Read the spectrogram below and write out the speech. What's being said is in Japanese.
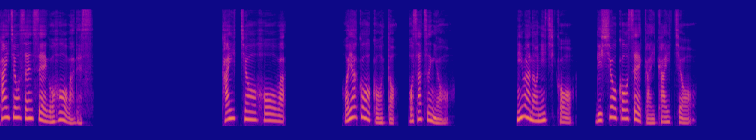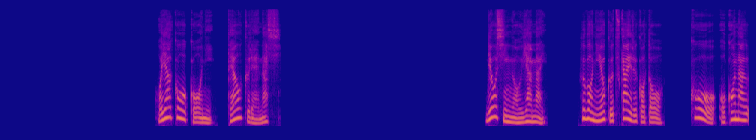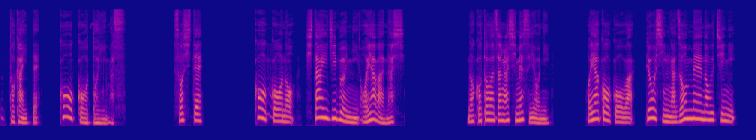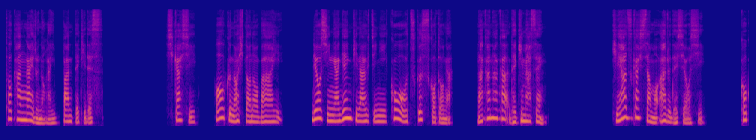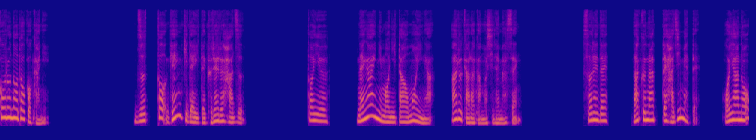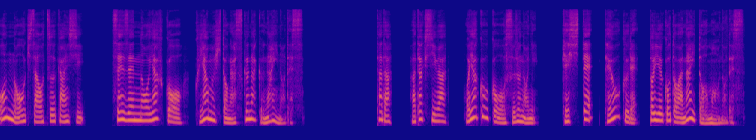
会長先生ご法話です。会長法話親孝行と菩薩業二羽の日光立正厚生会会長。親孝行に手遅れなし。両親を敬い父母によく仕えることを孝を行うと書いて孝行と言います。そして孝行の死体自分に親はなしのことわざが示すように親孝行は両親が存命のうちにと考えるのが一般的です。しかし多くの人の場合両親が元気なうちに功を尽くすことがなかなかできません。気恥ずかしさもあるでしょうし心のどこかにずっと元気でいてくれるはずという願いにも似た思いがあるからかもしれません。それで亡くなって初めて親の恩の大きさを痛感し生前の親不孝を悔やむ人が少なくないのです。ただ私は親孝行をするのに決して手遅れということはないと思うのです。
